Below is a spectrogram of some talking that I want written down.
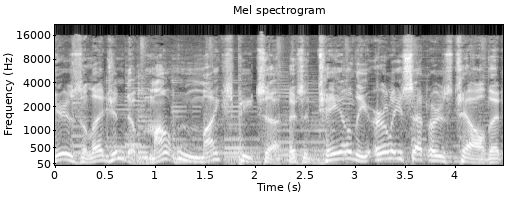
Here's the legend of Mountain Mike's Pizza. There's a tale the early settlers tell that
